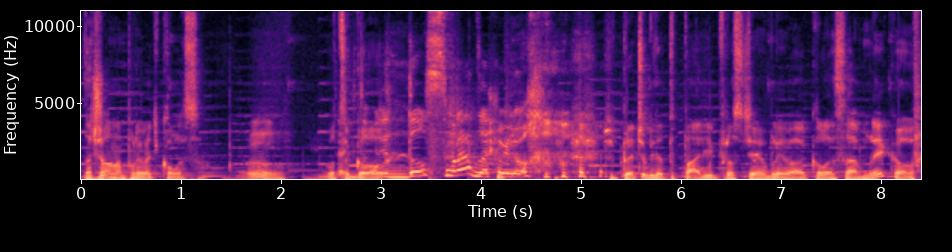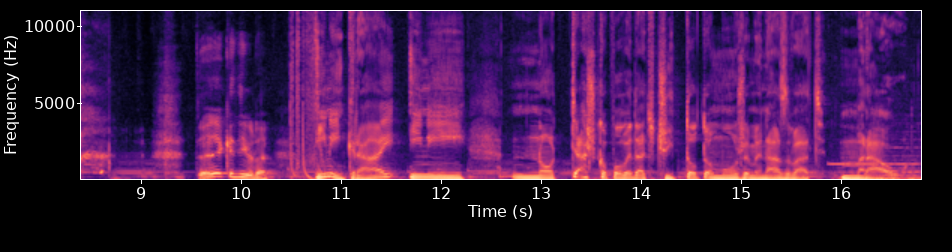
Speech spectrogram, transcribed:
začala nám polievať kolesa. Uh, what's a goal? To dosť smrad za chvíľu. Prečo by táto pani proste oblieva kolesa mliekom? To je nejaké divné. Iný kraj, iný, no ťažko povedať, či toto môžeme nazvať mrav.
